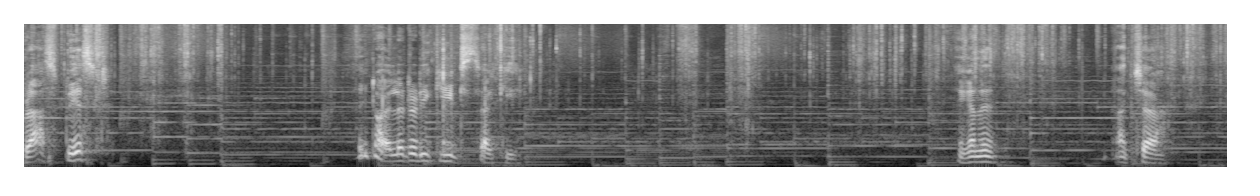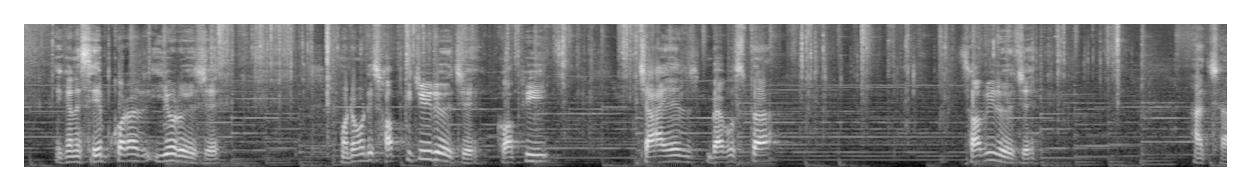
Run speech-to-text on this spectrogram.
Brush paste. এই টয়লেটারি কিটস আর কি। এখানে আচ্ছা এখানে সেভ করার ইও রয়েছে। মোটামুটি সব কিছুই রয়েছে। কফি, চায়ের ব্যবস্থা। সবই রয়েছে। আচ্ছা।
